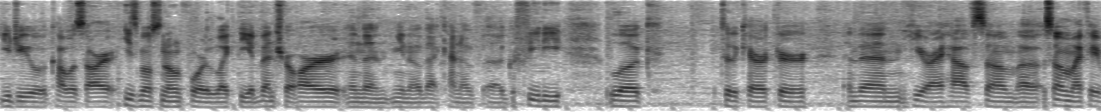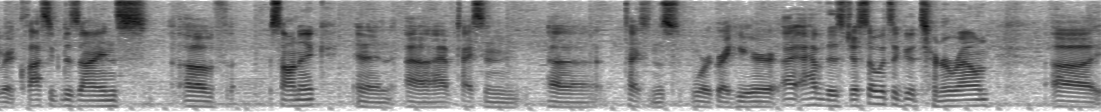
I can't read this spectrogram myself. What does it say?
Yuji Uekawa's art. He's most known for like the adventure art and then you know that kind of uh, graffiti look to the character. And then here I have some uh, some of my favorite classic designs of Sonic, and uh, I have Tyson uh, Tyson's work right here. I have this just so it's a good turnaround uh,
